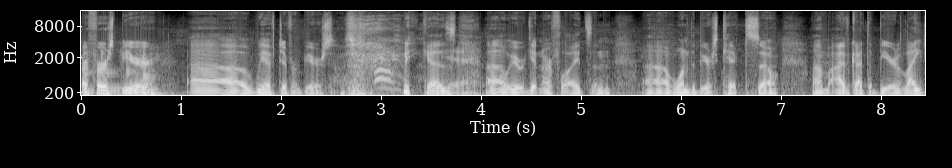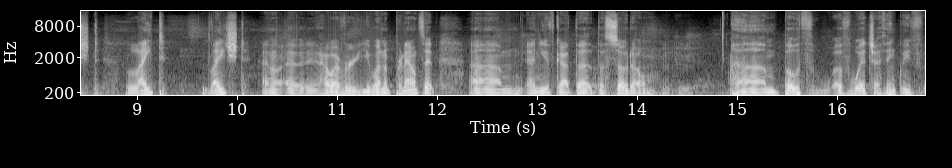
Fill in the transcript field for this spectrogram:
our first beer. Uh, we have different beers because Yeah. uh, we were getting our flights and uh, one of the beers kicked. So um, I've got the beer Leicht, Light, Leicht, I don't, uh, however you want to pronounce it, um, and you've got the the Soto, um, both of which I think we've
